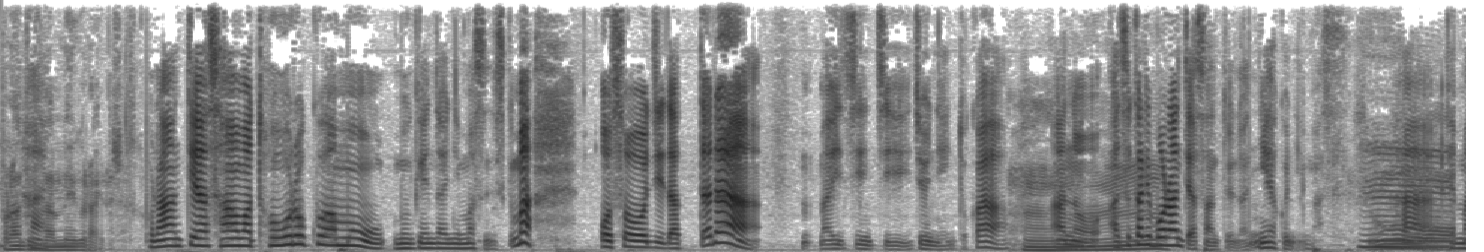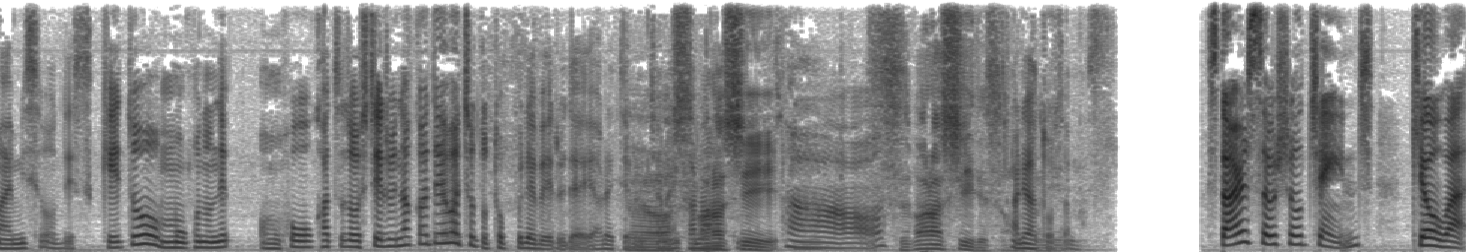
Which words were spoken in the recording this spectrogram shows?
ボランティア何名ぐらいいらっしゃるんですか、ボランティアさんは登録はもう無限大にいますんですけどまあお掃除だったら、まあ、1日10人とかうん。あの預かりボランティアさんというのは200人います。うん。はい、手前味噌ですけどもうこのね保護活動している中ではちょっとトップレベルでやれてるんじゃないかな素晴らしい。素晴らしいですありがとうございまます。Star Social Change 今日は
